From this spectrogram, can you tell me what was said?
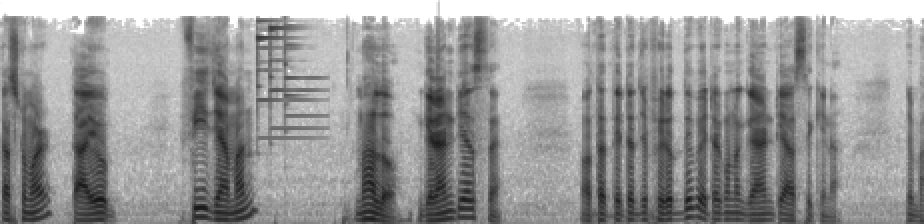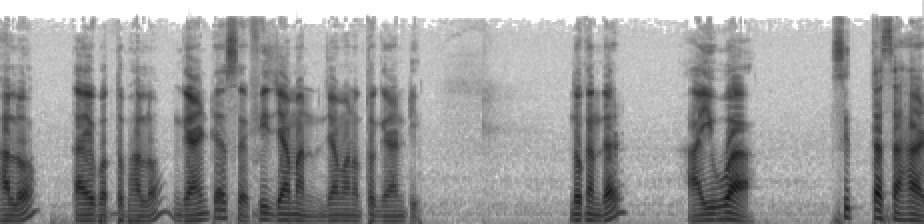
কাস্টমার তাইব ফি জামান ভালো গ্যারান্টি আছে, অর্থাৎ এটা যে ফেরত দেবে, এটার কোনো গ্যারান্টি আছে কিনা? যে ভালো তাইব অর্থ ভালো গ্যারান্টি আছে ফি জামান জামান অর্থ গ্যারান্টি দোকানদার, আইওয়া সিত্তা সাহার,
